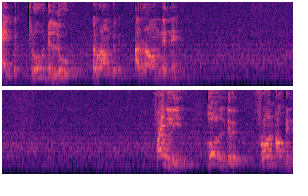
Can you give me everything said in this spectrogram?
and through the loop around the around the neck. Finally, hold the front of the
